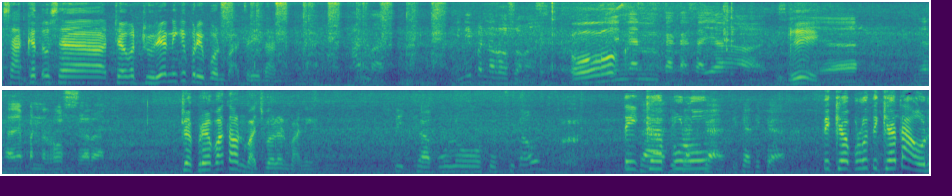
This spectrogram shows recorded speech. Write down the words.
saged usaha dawet durian ini pripun Pak ceritanya An, mas. Ini penerus mas. Oh. Ini kan kakak saya. Nggih. ya ini saya penerus sekarang. Udah berapa tahun Pak jualan Pak nih? 37 tahun. 30 tiga tiga 33 tahun.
